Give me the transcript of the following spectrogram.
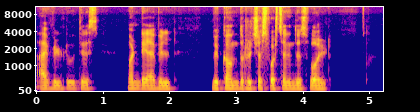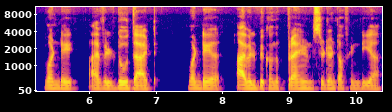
I will do this. One day I will become the richest person in this world. One day I will do that. One day I will become the Prime President of India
